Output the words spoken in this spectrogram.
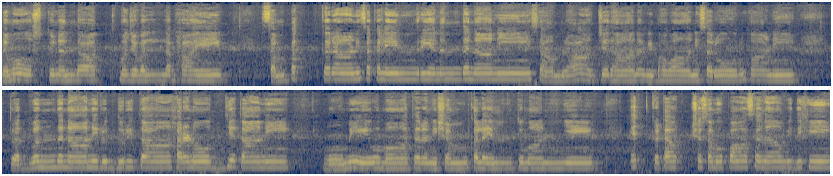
नमोऽस्तु नन्दात्मजवल्लभायै। सम्पत्कराणि सकलेन्द्रियनन्दनानि साम्राज्यधानविभवानि सरोरुहाणि त्वद्वन्दनानि रुद्दुरिता हरणोद्यतानि मोमेव मातरनिशं कलयन्तु मान्ये यत्कटाक्षसमुपासनाविधिः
